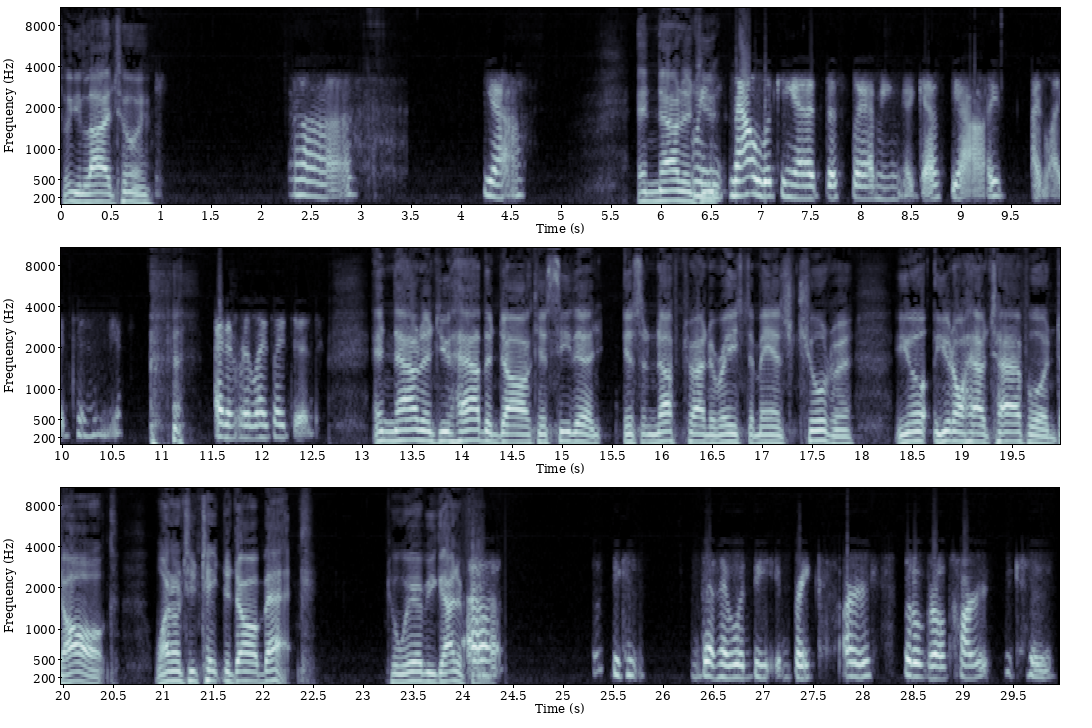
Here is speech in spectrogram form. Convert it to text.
So you lied to him. Uh, yeah. And now I mean, you now looking at it this way, I mean, I guess, yeah, I I lied to him. Yeah, I didn't realize I did. and now that you have the dog and see that it's enough trying to raise the man's children, you you don't have time for a dog. Why don't you take the dog back to wherever you got it from? Uh, because then it would be break our little girl's heart because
